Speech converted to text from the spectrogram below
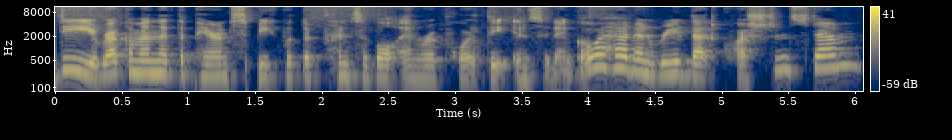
D. Recommend that the parents speak with the principal and report the incident. Go ahead and read that question stem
